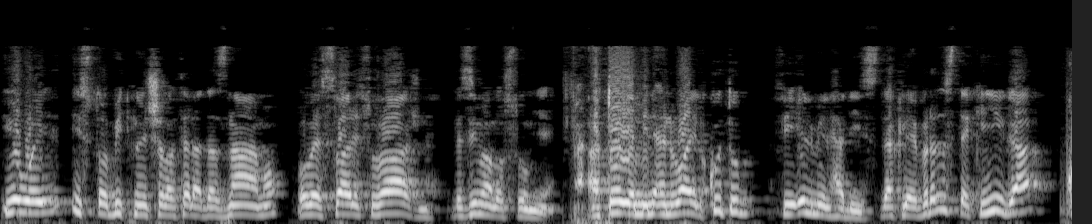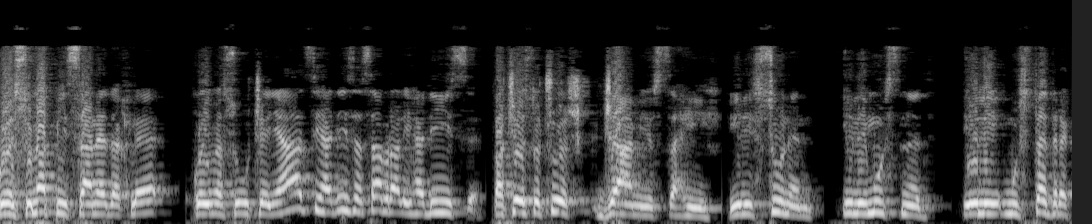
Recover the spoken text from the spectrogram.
I ovo je isto bitno, inša Allah, da znamo. Ove stvari su važne, bez imalo sumnje. A to je min envail kutub fi ilmi hadis. Dakle, vrste knjiga koje su napisane, dakle, kojima su učenjaci hadisa sabrali hadise. Pa često čuješ džamiju sahih, ili sunen, ili musned, ili mustedrek.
